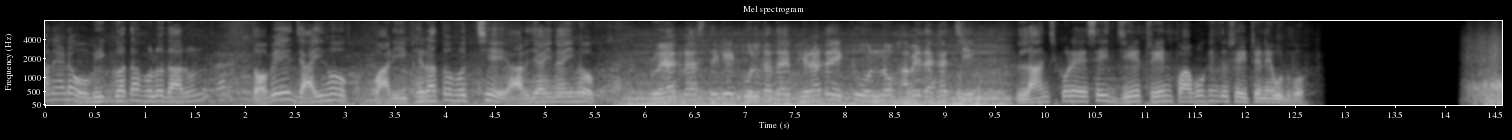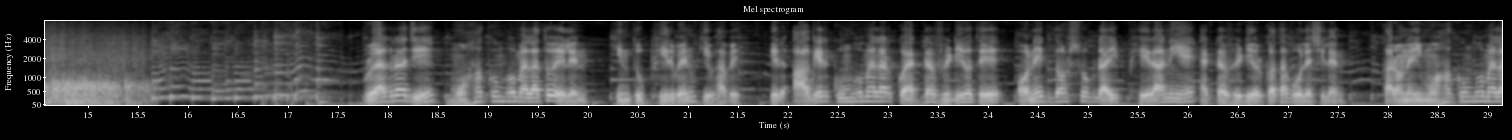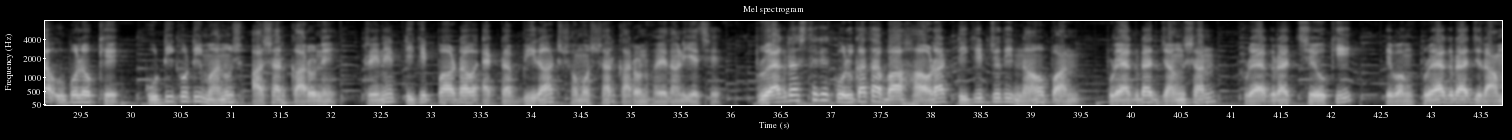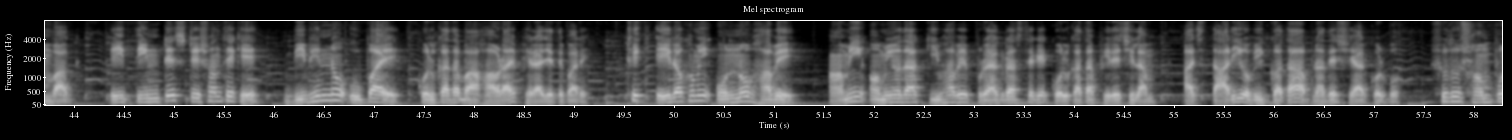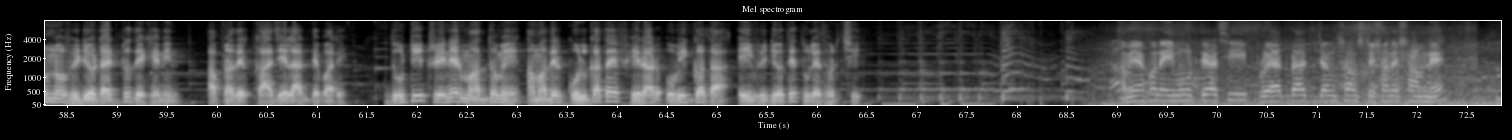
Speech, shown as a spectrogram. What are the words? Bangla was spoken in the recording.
মানে একটা অভিজ্ঞতা হলো দারুণ। তবে যাই হোক বাড়ি ফেরা তো হচ্ছে আর যাই নাই হোক। প্রয়াগরাজ থেকে কলকাতায় ফেরাটা একটু অন্যভাবে দেখাচ্ছি। লাঞ্চ করে এসেই যে ট্রেন পাবো কিন্তু সেই ট্রেনে উঠবো। প্রয়াগরাজে মহাকুম্ভ মেলা তো এলেন কিন্তু ফিরবেন কীভাবে? এর আগের কুম্ভ মেলার কয়েকটা ভিডিওতে অনেক দর্শকরাই ফেরা নিয়ে একটা ভিডিওর কথা বলেছিলেন। কারণ এই মহাকুম্ভ মেলা উপলক্ষে কোটি কোটি মানুষ আসার কারণে ট্রেনের টিকিট পাওয়াটাও একটা বিরাট সমস্যার কারণ হয়ে দাঁড়িয়েছে। প্রয়াগরাজ থেকে কলকাতা বা হাওড়ার টিকিট যদি নাও পান, প্রয়াগরাজ জাংশন, প্রয়াগরাজ চেউকি এবং প্রয়াগরাজ রামবাগ, এই তিনটে স্টেশন থেকে বিভিন্ন উপায়ে কলকাতা বা হাওড়ায় ফেরা যেতে পারে। ঠিক এই রকমই অন্যভাবে আমি অমিয়দা কীভাবে প্রয়াগরাজ থেকে কলকাতা ফিরেছিলাম, আজ তারই অভিজ্ঞতা আপনাদের শেয়ার করব। শুধু সম্পূর্ণ ভিডিওটা একটু দেখে নিন, আপনাদের কাজে লাগতে পারে। দুটি ট্রেনের মাধ্যমে আমাদের কলকাতায় ফেরার অভিজ্ঞতা এই ভিডিওতে তুলে ধরছি। আমি এখন এই মুহূর্তে আছি প্রয়াগরাজ জাংশন স্টেশনের সামনে।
